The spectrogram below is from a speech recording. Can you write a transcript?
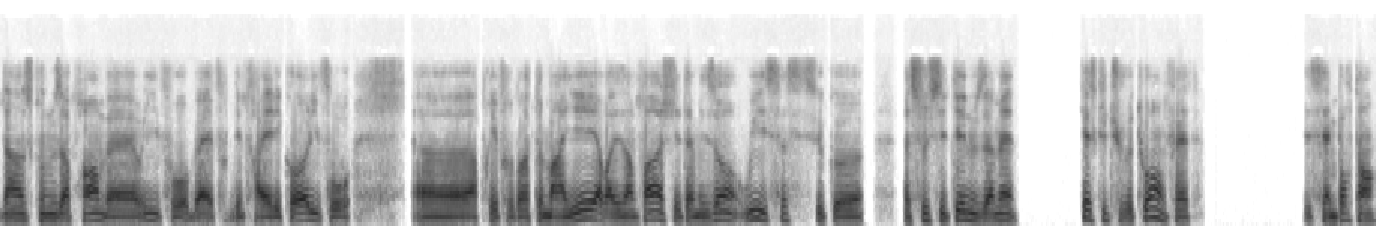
dans ce qu'on nous apprend, ben oui, il faut, ben, faut bien travailler à l'école, il faut euh, après il faudra te marier, avoir des enfants, acheter ta maison. Oui, ça c'est ce que la société nous amène. Qu'est-ce que tu veux toi en fait? C'est important.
